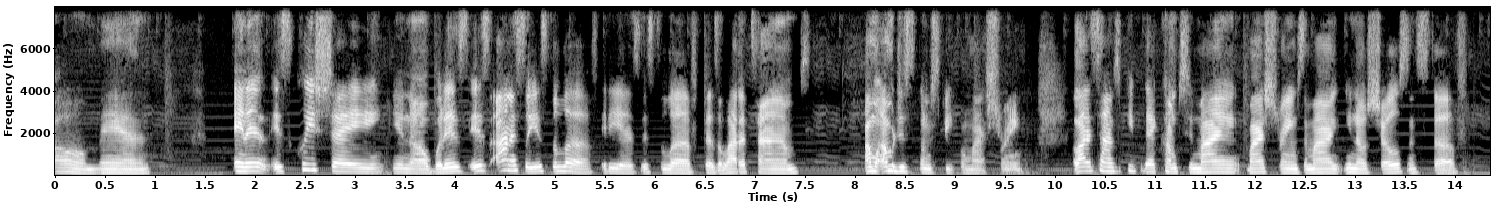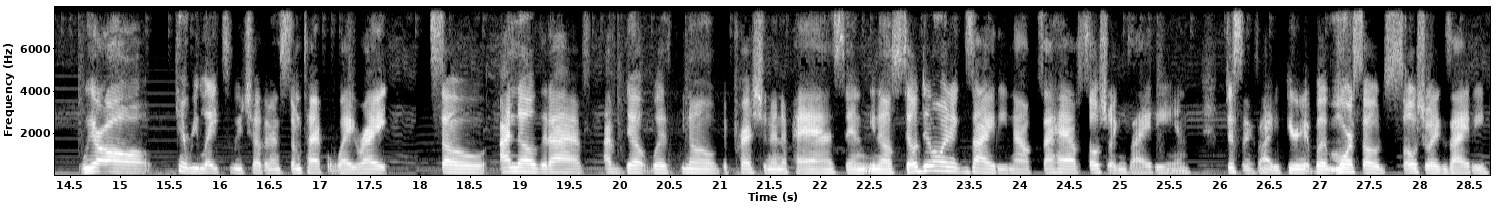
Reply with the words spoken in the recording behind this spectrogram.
Oh man. And it, it's cliche, you know, but it's it's honestly it's the love. It is. It's the love because a lot of times I'm, I'm just going to speak on my stream. A lot of times, people that come to my my streams and my you know shows and stuff, we are all can relate to each other in some type of way, right? So I know that I've I've dealt with you know depression in the past, and you know still dealing with anxiety now because I have social anxiety and just anxiety period, but more so social anxiety.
